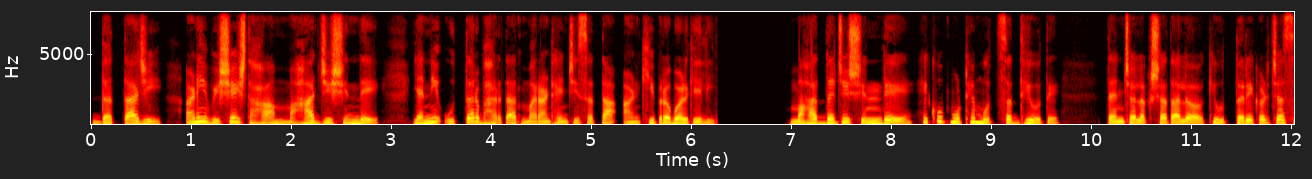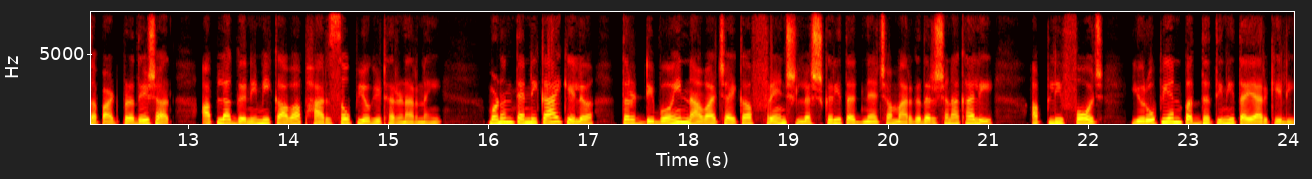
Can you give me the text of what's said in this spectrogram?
दत्ताजी आणि विशेषतः महादजी शिंदे यांनी उत्तर भारतात मराठ्यांची सत्ता आणखी प्रबळ केली. महादजी शिंदे हे खूप मोठे मुत्सद्धी होते. त्यांच्या लक्षात आलं की उत्तरेकडच्या सपाट प्रदेशात आपला गनिमी कावा फारसा उपयोगी ठरणार नाही. म्हणून त्यांनी काय केलं? तर डिबोईन नावाच्या एका फ्रेंच लष्करी तज्ज्ञाच्या मार्गदर्शनाखाली आपली फौज युरोपियन पद्धतीने तयार केली.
